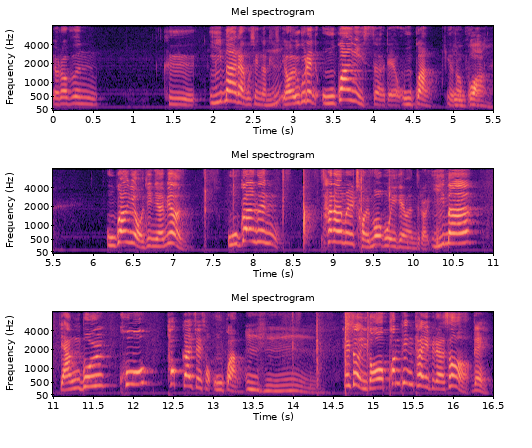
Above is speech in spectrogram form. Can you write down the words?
여러분 그 이마라고 생각해요. 음? 얼굴엔 오광이 있어야 돼요. 오광. 여러분. 오광. 오광이 어디냐면 오광은 사람을 젊어 보이게 만들어. 이마, 양볼, 코, 턱까지 해서 오광. 음흠. 해서 이거 펌핑 타입이라서 네,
